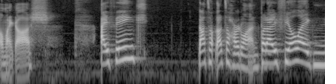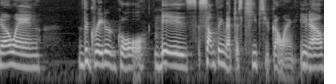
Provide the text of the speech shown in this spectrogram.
Oh my gosh. I think that's a, that's a hard one, but I feel like knowing the greater goal mm-hmm. is something that just keeps you going. You mm-hmm. know,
